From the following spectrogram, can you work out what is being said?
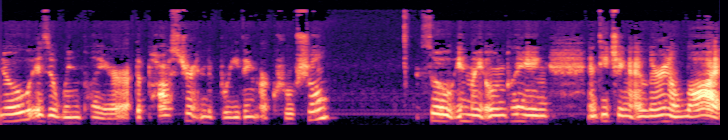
know as a wind player the posture and the breathing are crucial so, in my own playing and teaching, I learn a lot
